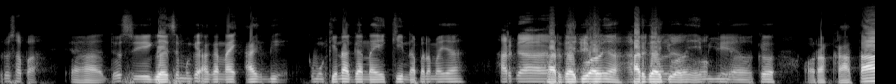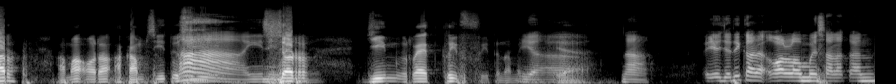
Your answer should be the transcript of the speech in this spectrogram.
Terus apa? Ya, terus si Glazer mungkin akan naik kemungkinan akan naikin apa namanya? Harga harga jualnya, harga jualnya Oke. MU-nya ke orang Qatar sama orang Akamsi itu Nah, si ini. Sir Jim Radcliffe itu namanya. Iya. Ya. Nah, iya jadi kalau misalkan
